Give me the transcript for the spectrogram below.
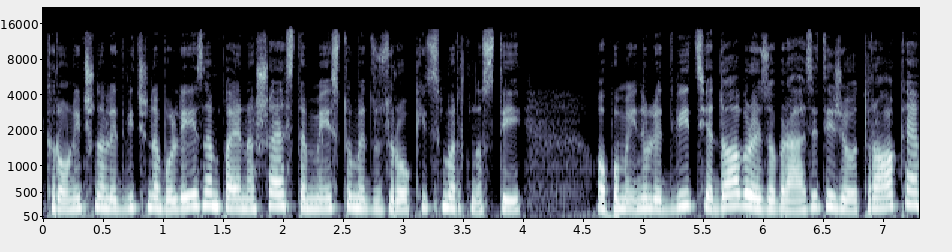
kronična ledvična bolezen pa je na šestem mestu med vzroki smrtnosti. O pomenu ledvic je dobro izobraziti že otroke,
